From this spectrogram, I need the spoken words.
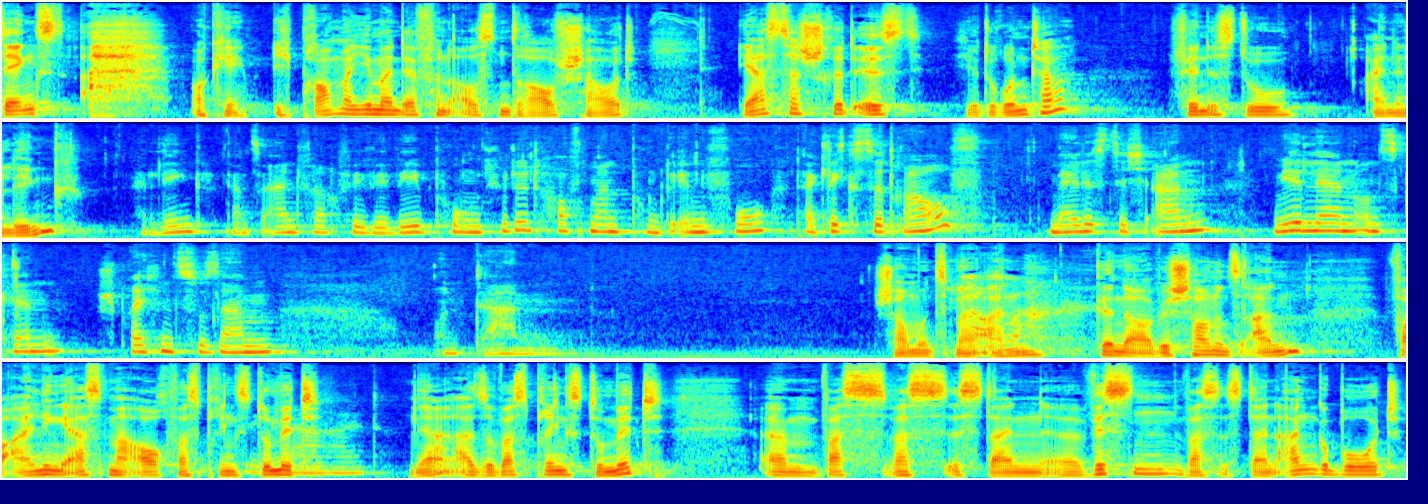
denkst, ach, okay, ich brauche mal jemanden, der von außen drauf schaut. Erster Schritt ist, hier drunter findest du einen Link. Ein Link, ganz einfach, www.judithhoffmann.info. Da klickst du drauf, meldest dich an, wir lernen uns kennen, sprechen zusammen und dann schauen wir uns mal an. Genau, wir schauen uns an vor allen Dingen erstmal auch, was bringst du mit? Ja, also was bringst du mit? Ähm, was, was ist dein äh, Wissen? Was ist dein Angebot?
